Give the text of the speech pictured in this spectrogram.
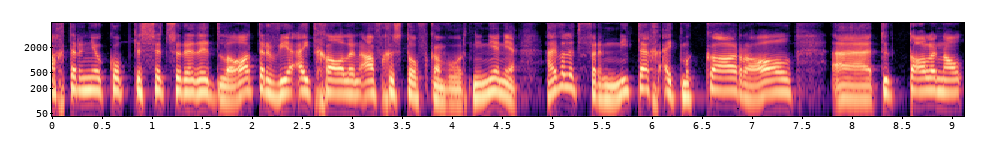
agter in jou kop te sit sodat dit later weer uitgehaal en afgestof kan word. Nie nee nee. Hy wil dit vernietig uitmekaar haal uh totaal en al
